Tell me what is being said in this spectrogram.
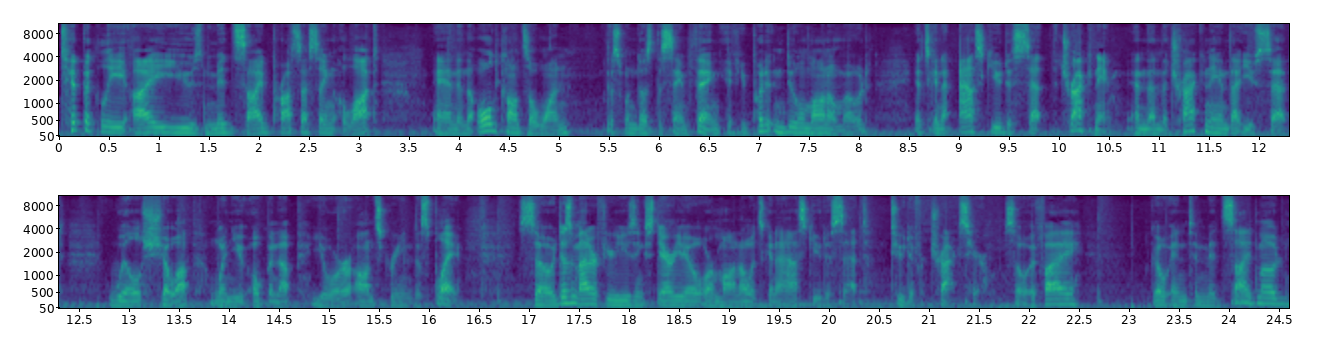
typically I use mid-side processing a lot and in the old console one, this one does the same thing. If you put it in dual mono mode, it's going to ask you to set the track name. And then the track name that you set will show up when you open up your on-screen display. So it doesn't matter if you're using stereo or mono, it's going to ask you to set two different tracks here. So if I go into mid-side mode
